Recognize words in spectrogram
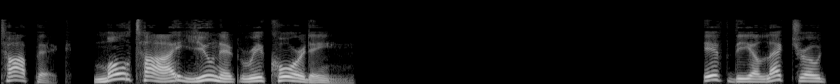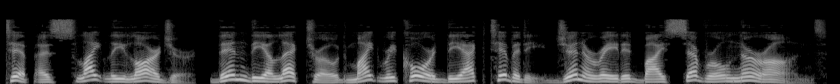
Topic: Multi-unit recording. If the electrode tip is slightly larger, then the electrode might record the activity generated by several neurons.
